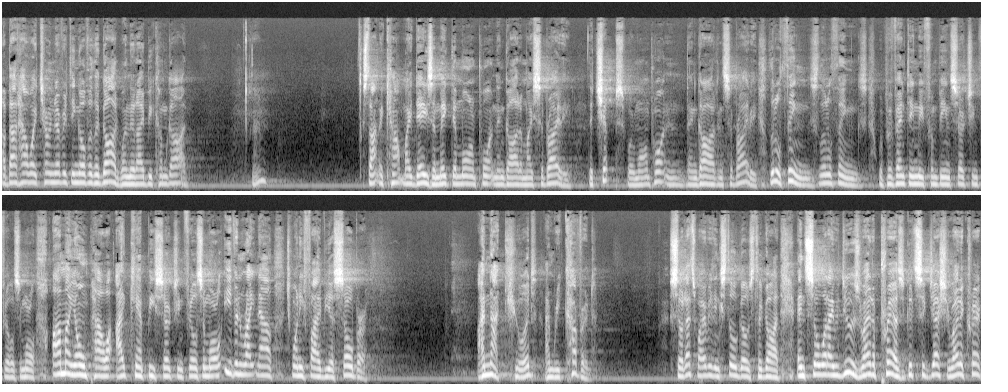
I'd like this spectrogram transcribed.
about how I turned everything over to God. When did I become God? Hmm? Starting to count my days and make them more important than God and my sobriety. The chips were more important than God and sobriety. Little things, little things were preventing me from being searching, fearless, and moral. On my own power, I can't be searching, fearless, and moral, even right now, 25 years sober. I'm not cured, I'm recovered. So that's why everything still goes to God. And so what I would do is write a prayer. A good suggestion. Write a prayer,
